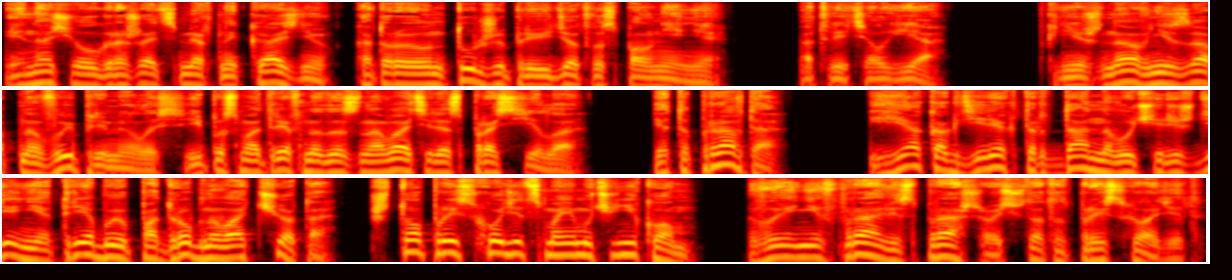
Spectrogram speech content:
и начал угрожать смертной казнью, которую он тут же приведет в исполнение», — ответил я. Княжна внезапно выпрямилась и, посмотрев на дознавателя, спросила. «Это правда? Я, как директор данного учреждения, требую подробного отчета. Что происходит с моим учеником?» Вы не вправе спрашивать, что тут происходит,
